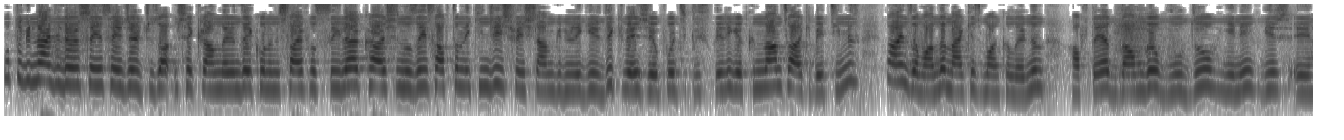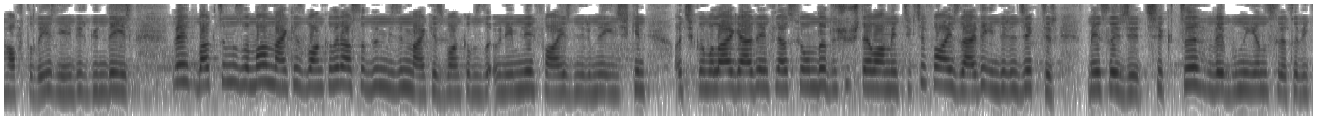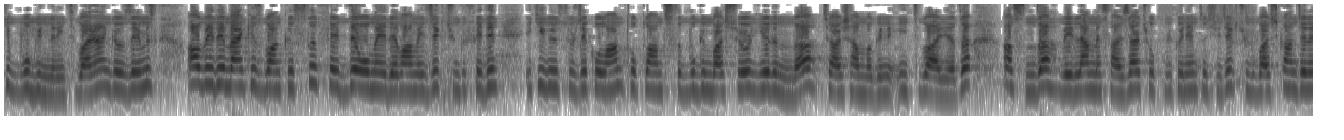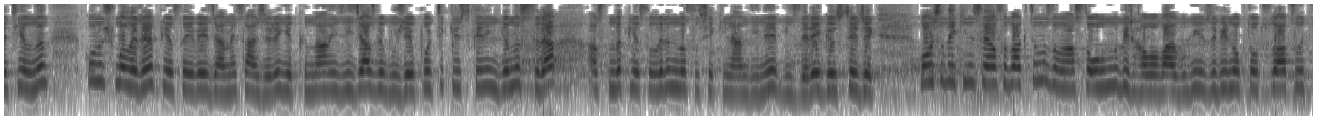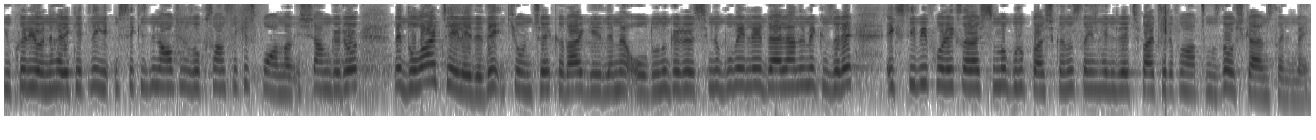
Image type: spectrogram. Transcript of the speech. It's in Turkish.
Mutlu günler diliyoruz sayın seyirciler. 360 ekranlarında ekonomi sayfasıyla karşınızdayız. Haftanın ikinci iş ve işlem gününe girdik ve jeopolitik riskleri yakından takip ettiğimiz ve aynı zamanda merkez bankalarının haftaya damga vurduğu yeni bir e, haftadayız, yeni bir gündeyiz. Ve baktığımız zaman merkez bankaları aslında dün bizim merkez bankamızda önemli faiz indirimine ilişkin açıklamalar geldi. Enflasyonda düşüş devam ettikçe faizler de indirilecektir mesajı çıktı ve bunun yanı sıra tabii ki bugünden itibaren gözlerimiz ABD Merkez Bankası Fed'de olmaya devam edecek. Çünkü Fed'in iki gün sürecek olan toplantısı bugün başlıyor. Yarın da çarşamba günü itibariyle de aslında verilen mesajlar çok büyük önem taşıyacak. Çünkü Başkan Janet Yellen'ın konuşmaları, piyasaya vereceği mesajları yakından izleyeceğiz ve bu jeopolitik risklerin yanı sıra aslında piyasaların nasıl şekillendiğini bizlere gösterecek. Borsada ikinci seansa baktığımız zaman aslında olumlu bir hava var. Bugün %1.36'lık yukarı yönlü hareketle 78.698 puandan işlem görüyor ve dolar TL'de de 2.13'e kadar gerileme olduğunu görüyoruz. Şimdi bu verileri değerlendirmek üzere XTB Forex Araştırma Grup Başkanı Sayın Halil Reçber telefon hattımızda. Hoş geldiniz Halil Bey.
